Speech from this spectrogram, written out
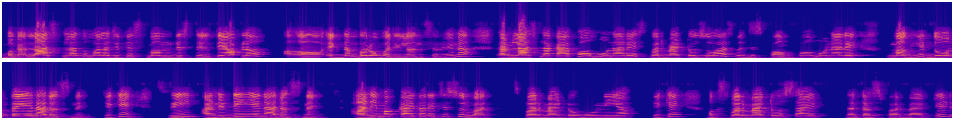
बघा लास्टला तुम्हाला जिथे स्पर्म दिसतील ते आपलं एकदम बरोबरील आन्सर आहे ना? कारण लास्टला काय फॉर्म होणार आहे? स्पर्मॅटोझोआस म्हणजे स्पर्म फॉर्म होणार आहे. मग हे दोन तर येणारच नाही ठीक आहे? सी आणि डी येणारच नाही. आणि मग काय करायची सुरुवात? स्पर्मॅटोगोनिया ठीक आहे? मग स्पर्मॅटोसाइट नंतर स्पर्मॅटिड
